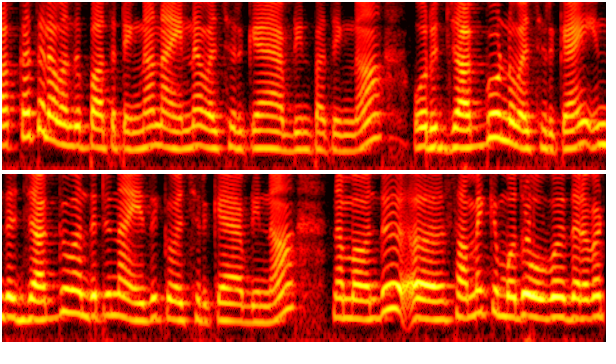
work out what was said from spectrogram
பக்கத்தில் வந்து பார்த்துட்டிங்கன்னா நான் என்ன வச்சுருக்கேன் அப்படின்னு பார்த்தீங்கன்னா ஒரு ஜக் ஒன்று வச்சுருக்கேன். இந்த ஜக்கு வந்துட்டு நான் எதுக்கு வச்சுருக்கேன் அப்படின்னா நம்ம வந்து சமைக்கும் போது ஒவ்வொரு தடவை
